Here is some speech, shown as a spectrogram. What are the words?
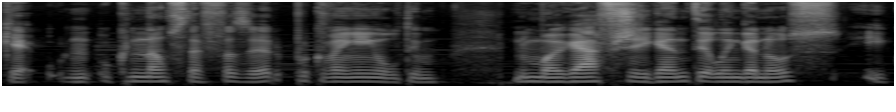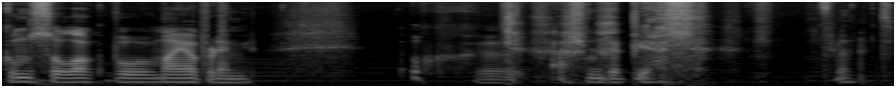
que é o- o que não se deve fazer, porque vem em último. Numa gafe gigante, ele enganou-se e começou logo pelo maior prémio. O que acho muita piada. Pronto.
